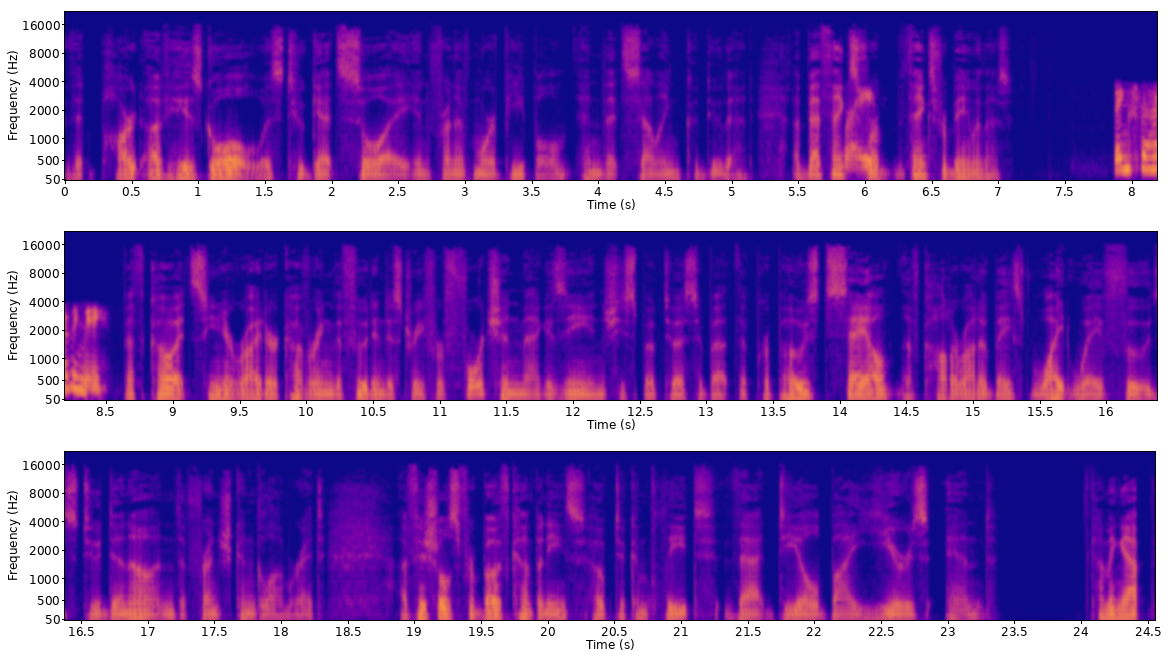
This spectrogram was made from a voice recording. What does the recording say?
that part of his goal was to get soy in front of more people, and that selling could do that. Uh, Beth, thanks right. for thanks for being with us. Thanks for having me. Beth Kowitt, senior writer covering the food industry for Fortune magazine. She spoke to us about the proposed sale of Colorado based White Wave Foods to Danone, the French conglomerate. Officials for both companies hope to complete that deal by year's end. Coming up,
